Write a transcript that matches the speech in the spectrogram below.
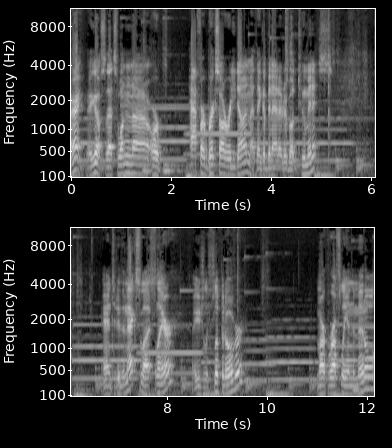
All right, there you go. So that's one uh, or half our bricks already done. I think I've been at it about two minutes. And to do the next la layer, I usually flip it over, mark roughly in the middle.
